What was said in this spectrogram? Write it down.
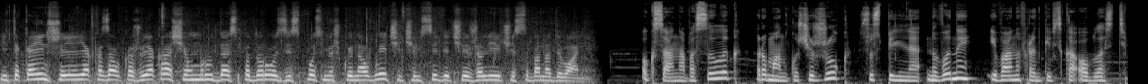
і таке інше. Я казав, кажу, я краще вмру десь по дорозі з посмішкою на обличчі, чим сидячи, і жаліючи себе на дивані. Оксана Василик, Роман Кочержук, Суспільне новини, Івано-Франківська область.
